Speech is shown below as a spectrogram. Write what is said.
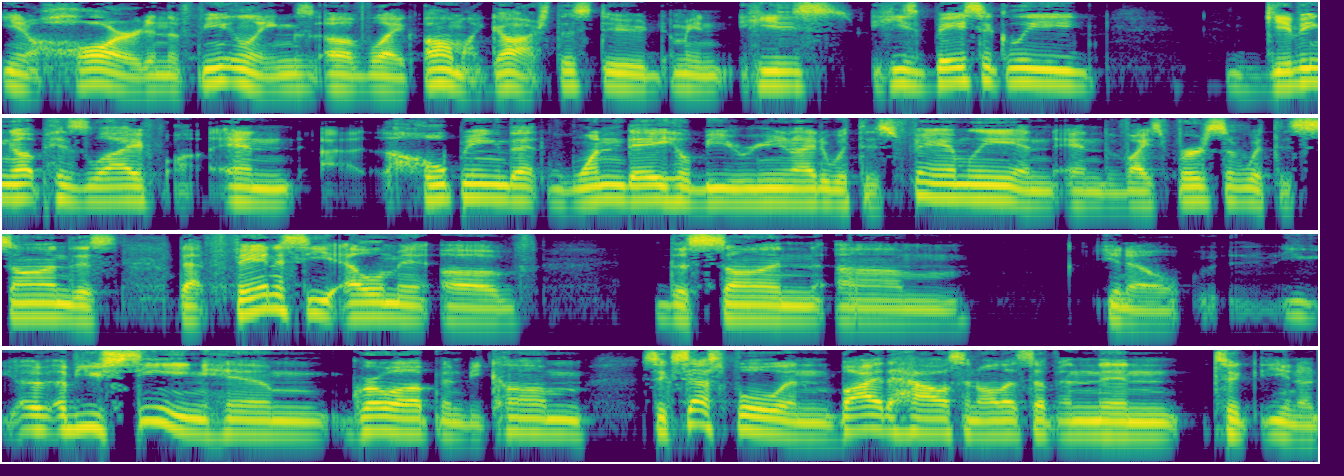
you know, hard in the feelings of like, oh my gosh, this dude. I mean, he's he's basically giving up his life and uh, hoping that one day he'll be reunited with his family and and vice versa with his son. This that fantasy element of the son. Um, you know, of you seeing him grow up and become successful and buy the house and all that stuff, and then to you know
